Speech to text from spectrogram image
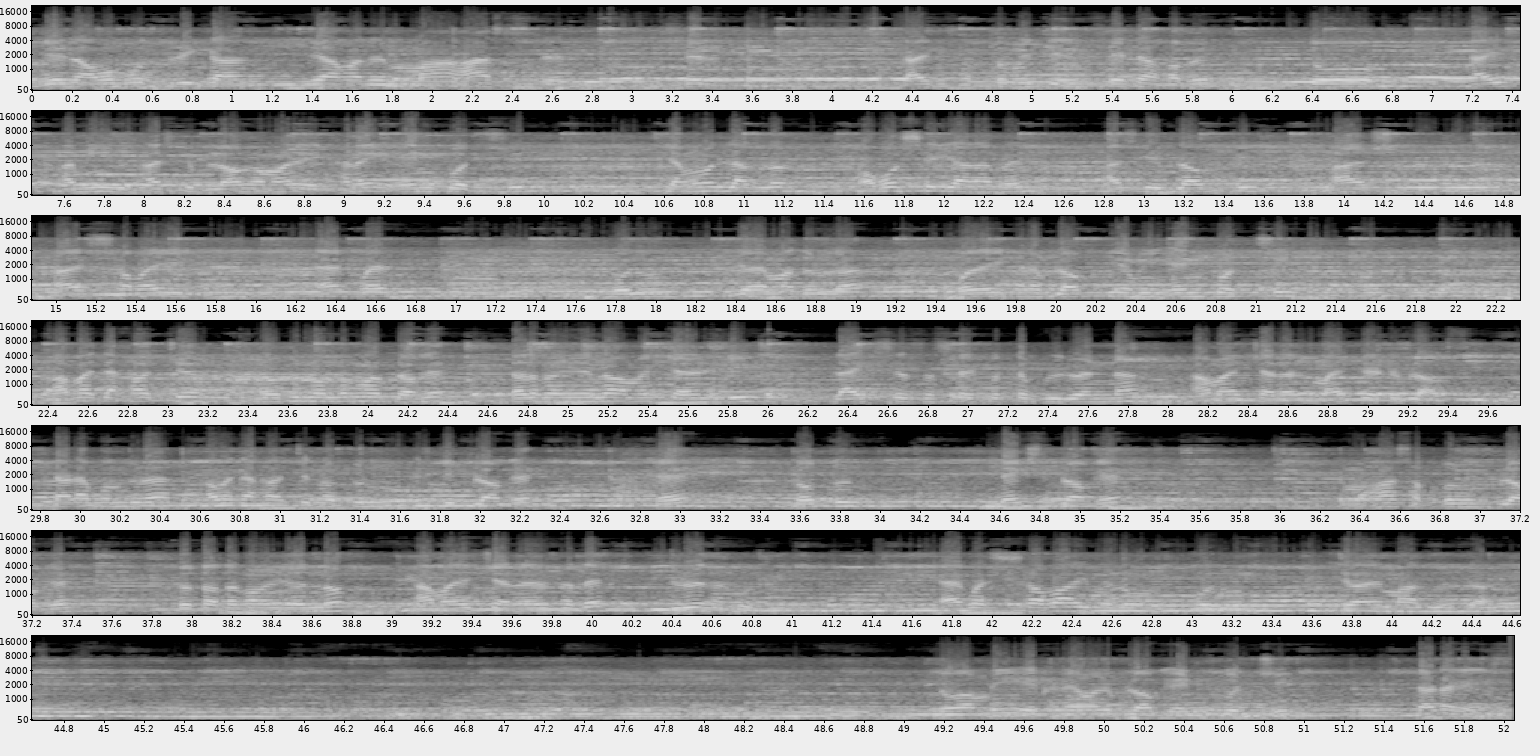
যে নবপত্রিকা যে আমাদের মা আসছে, সে কালকে সপ্তমীর দিন সেটা হবে। তো আজকে ব্লগ আমার এখানেই এন্ড করছি। কেমন লাগল অবশ্যই জানাবেন আজকে ব্লগটি। আর আর সবাই একবার বলুন, জয় মা দুর্গা। বলে এখানে ব্লগটি আমি এন্ড করছি। আবার দেখা হচ্ছে নতুন অন্য কোনো ব্লগে। ততক্ষণ জন্য আমার চ্যানেলটি লাইক শেয়ার সাবস্ক্রাইব করতে ভুলবেন না। আমার চ্যানেল মাই ক্রিয়েটিভ ব্লগ তারা বন্ধুরা, আবার দেখা হচ্ছে নতুন একটি ব্লগে। নতুন নেক্সট ব্লগে, মহাসপ্তমী ব্লগে। তো ততক্ষণের জন্য আমাদের চ্যানেলের সাথে জুড়ে থাকুন। একবার সবাই মিলুন, বলুন, জয় মা দুর্গা। তো আমি এখানে আমার ব্লগ এডিট করছি। Tata guys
